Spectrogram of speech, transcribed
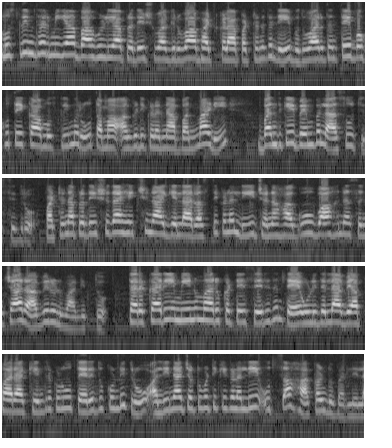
ಮುಸ್ಲಿಂ ಧರ್ಮೀಯ ಬಾಹುಳ್ಯ ಪ್ರದೇಶವಾಗಿರುವ ಭಟ್ಕಳ ಪಟ್ಟಣದಲ್ಲಿ ಬುಧವಾರದಂತೆ ಬಹುತೇಕ ಮುಸ್ಲಿಮರು ತಮ್ಮ ಅಂಗಡಿಗಳನ್ನು ಬಂದ್ ಮಾಡಿ ಬಂದ್ಗೆ ಬೆಂಬಲ ಸೂಚಿಸಿದ್ರು. ಪಟ್ಟಣ ಪ್ರದೇಶದ ಹೆಚ್ಚಿನ ಎಲ್ಲ ರಸ್ತೆಗಳಲ್ಲಿ ಜನ ಹಾಗೂ ವಾಹನ ಸಂಚಾರ ವಿರಳವಾಗಿತ್ತು. ತರಕಾರಿ, ಮೀನು ಮಾರುಕಟ್ಟೆ ಸೇರಿದಂತೆ ಉಳಿದೆಲ್ಲ ವ್ಯಾಪಾರ ಕೇಂದ್ರಗಳು ತೆರೆದುಕೊಂಡಿದ್ರೂ ಅಲ್ಲಿನ ಚಟುವಟಿಕೆಗಳಲ್ಲಿ ಉತ್ಸಾಹ ಕಂಡುಬರಲಿಲ್ಲ.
